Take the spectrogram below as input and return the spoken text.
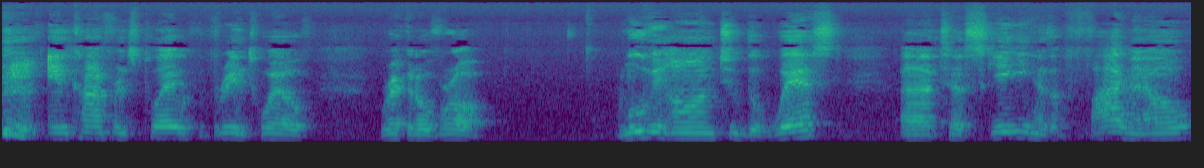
in conference play with a three and twelve record overall. Moving on to the West, uh, Tuskegee has a five and zero oh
